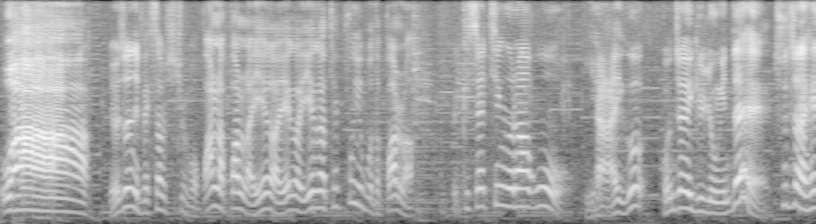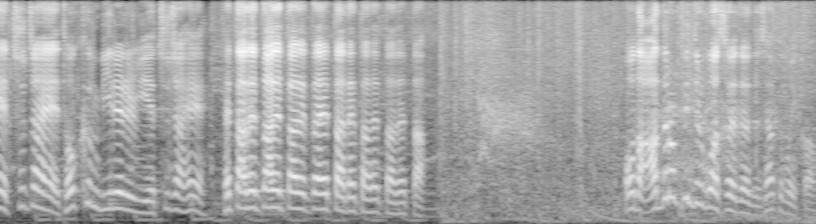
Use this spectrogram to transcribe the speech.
와 여전히 130초 빨라 빨라 얘가 얘가 얘가 태풍이보다 빨라 이렇게 세팅을 하고 야 이거 건자의 길용인데 투자해 투자해. 더 큰 미래를 위해 투자해. 됐다 됐다 됐다 됐다 됐다 됐다 됐다 됐다. 어 나 아드로핀 들고 왔어야 되는데 생각해보니까.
